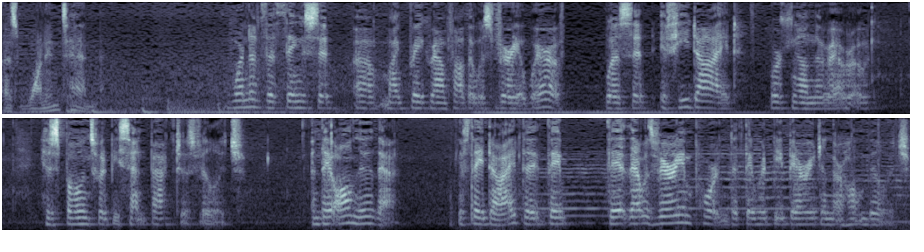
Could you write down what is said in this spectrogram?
as one in ten. One of the things that uh, my great grandfather was very aware of was that if he died working on the railroad, his bones would be sent back to his village. And they all knew that. If they died, they, they, they, that was very important that they would be buried in their home village.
